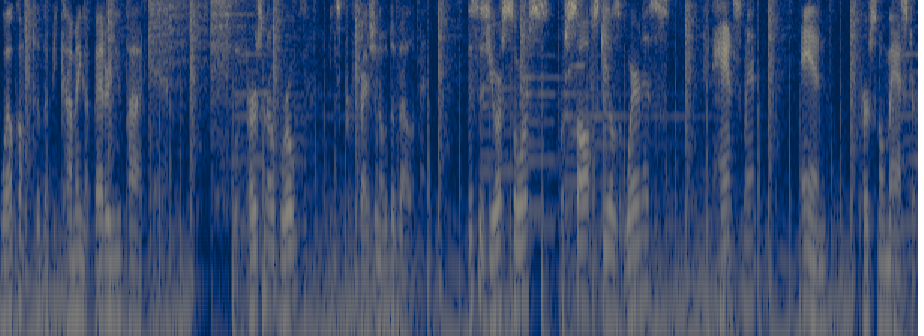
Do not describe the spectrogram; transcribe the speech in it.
Welcome to the Becoming a Better You podcast, where personal growth means professional development. This is your source for soft skills awareness, enhancement, and personal mastery.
